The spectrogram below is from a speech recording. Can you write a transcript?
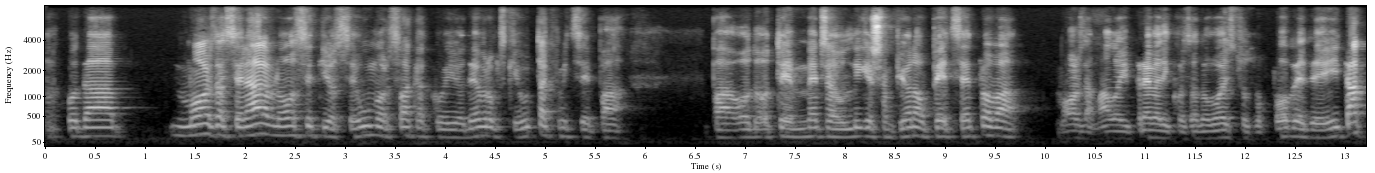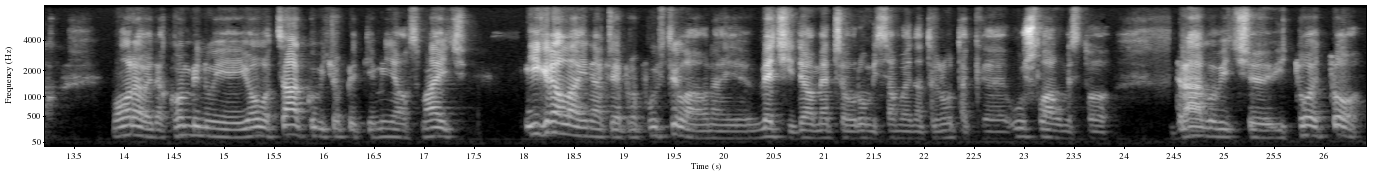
tako da možda se naravno osetio se umor svakako i od evropske utakmice, pa, pa od, od te meča Lige šampiona u pet setova, možda malo i preveliko zadovoljstvo zbog pobede i tako. Morao je da kombinuje i ovo Caković, opet je minjao Smajić, igrala, inače je propustila onaj veći deo meča u Rumi, samo je na trenutak e, ušla umesto Dragović e, i to je to.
